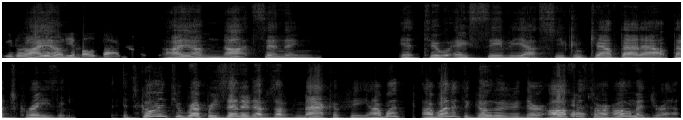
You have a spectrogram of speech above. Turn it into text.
You don't have I to worry about that. I am not sending it to a CVS. You can count that out. That's crazy. It's going to representatives of McAfee. I want I want it to go to their office or home address.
